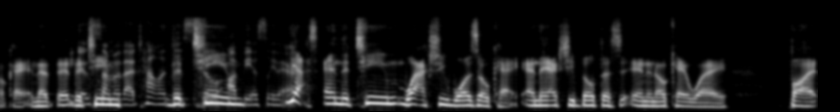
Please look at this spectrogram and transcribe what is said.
Okay, and that that the team some of that talent the is still team- obviously there. Yes, and the team actually was okay, and they actually built this in an okay way. But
